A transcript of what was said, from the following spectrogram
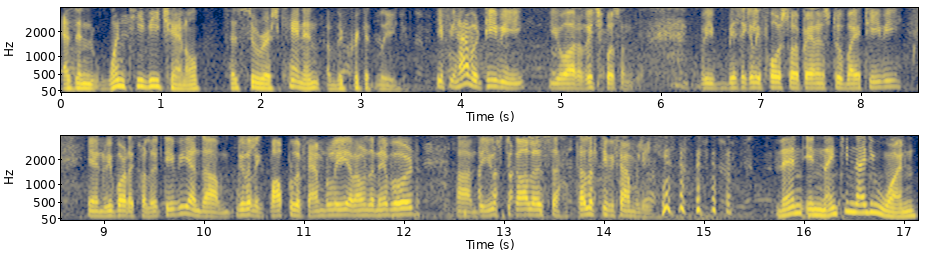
As in one TV channel, says Suresh Kannan of the Cricket League. If you have a TV, you are a rich person. We basically forced our parents to buy a TV, and we bought a color TV, and um, we were like popular family around the neighborhood. Um, they used to call us a color TV family. then in 1991,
